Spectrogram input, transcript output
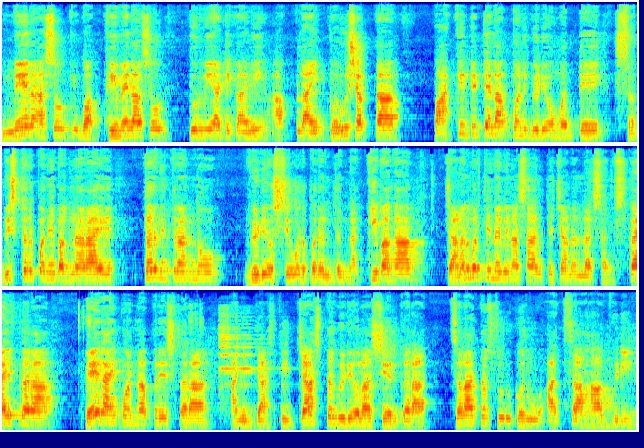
मेल असो किंवा फिमेल असो तुम्ही या ठिकाणी अप्लाय करू शकता. बाकी डिटेल आपण व्हिडिओमध्ये सविस्तरपणे बघणार आहे. तर मित्रांनो व्हिडिओ शेवटपर्यंत नक्की बघा. चॅनलवरती नवीन असाल तर चॅनलला सबस्क्राईब करा. बेल आयकॉनला प्रेस करा आणि जास्तीत जास्त व्हिडिओला शेअर करा. चला तर सुरू करू आजचा हा व्हिडिओ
